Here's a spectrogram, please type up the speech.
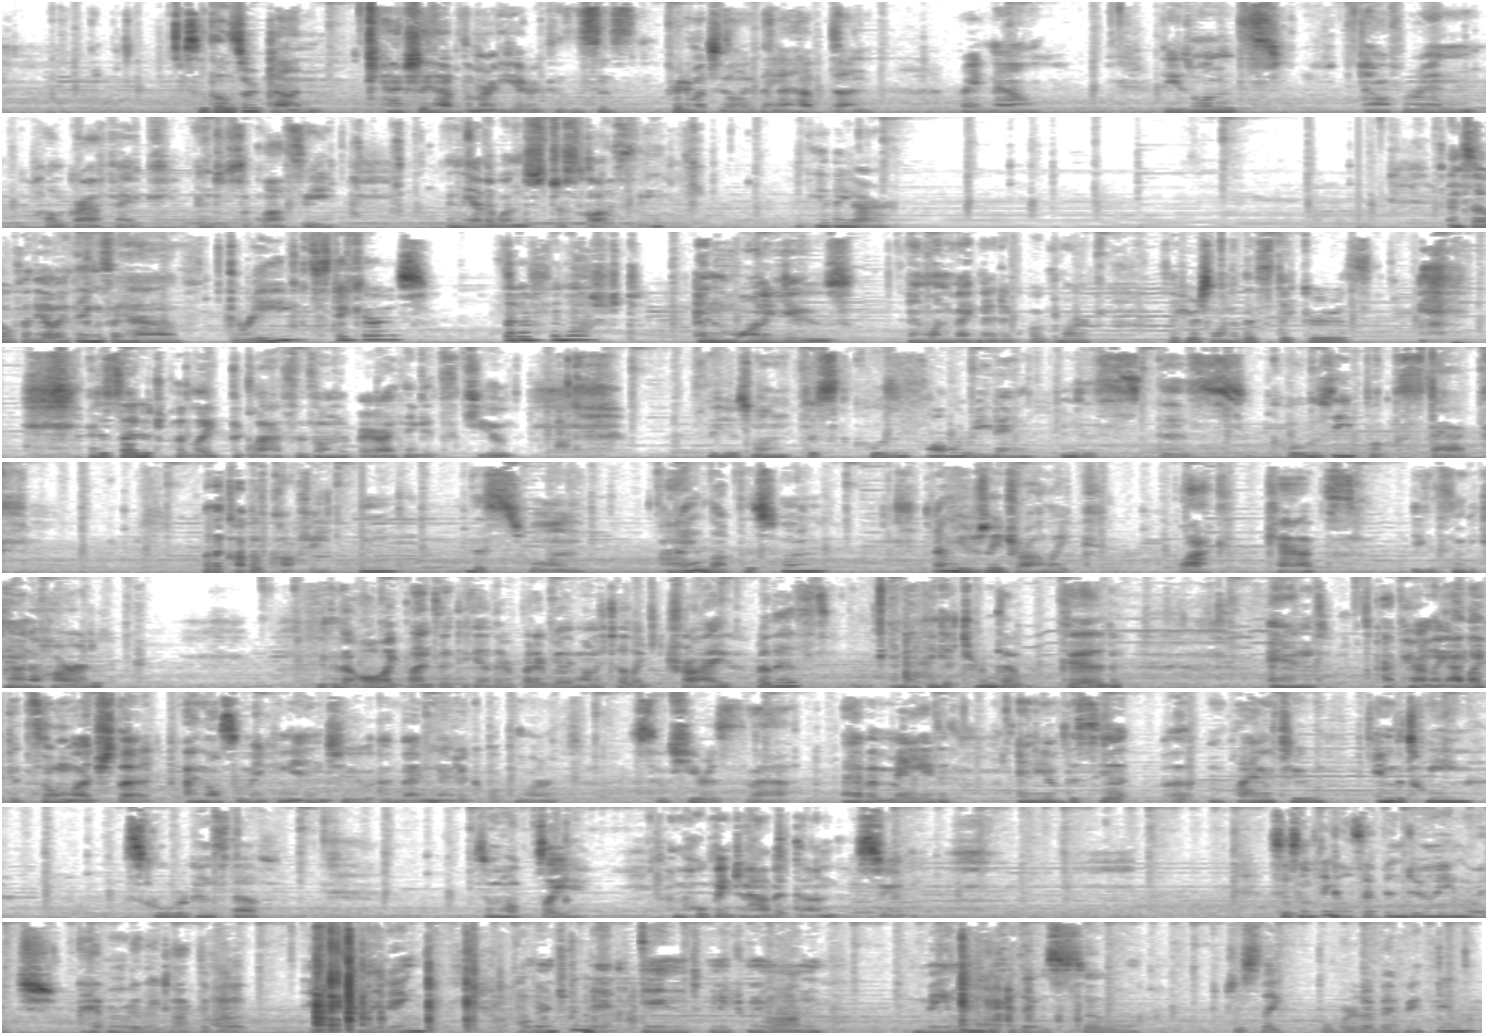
So those are done. I actually have them right here because this is pretty much the only thing I have done right now. These ones I offer in holographic and just a glossy, and the other one's just glossy. But here they are. And so for the other things, I have three stickers that I've finished and want to use and one magnetic bookmark. So here's one of the stickers. I decided to put like the glasses on the bear. I think it's cute. So here's one, this cozy fall reading. And just this cozy book stack with a cup of coffee. And this one, I love this one. I usually draw like black cats it can be kind of hard because it all like blends in together but I really wanted to like try for this and I think it turned out good and apparently I liked it so much that I'm also making it into a magnetic bookmark. So here's that. I haven't made any of this yet but I'm planning to in between schoolwork and stuff. So I'm hopefully I'm hoping to have it done soon. So something else I've been doing which I haven't really talked about is knitting. I learned to knit in 2021 mainly because I was so just like bored of everything.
